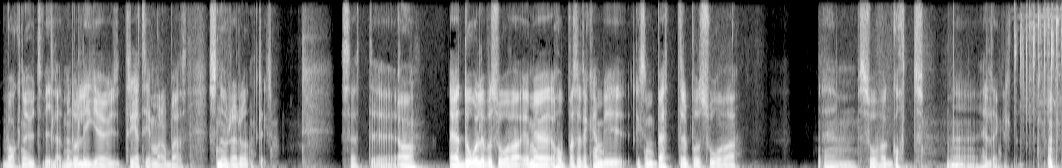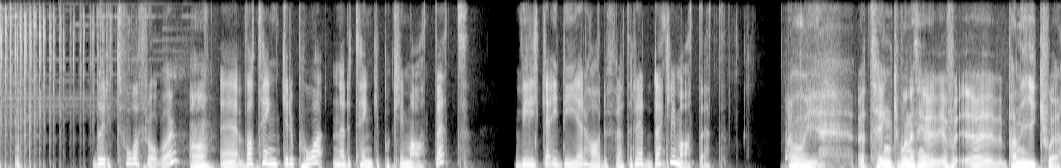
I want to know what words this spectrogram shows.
Vakna utvilad. Men då ligger jag ju tre timmar och bara snurrar runt. Liksom. Så att, eh, ja. Jag är dålig på att sova. Men Jag hoppas att jag kan bli liksom bättre på att sova, ehm, sova gott. eh, helt enkelt. Då är det två frågor. Ja. Eh, vad tänker du på när du tänker på klimatet? Vilka idéer har du för att rädda klimatet? Oj, jag tänker på när jag tänker, jag får, jag, panik får jag.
